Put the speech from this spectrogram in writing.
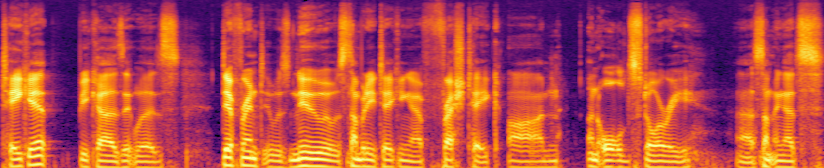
take it because it was different. It was new. It was somebody taking a fresh take on an old story, uh, something that's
